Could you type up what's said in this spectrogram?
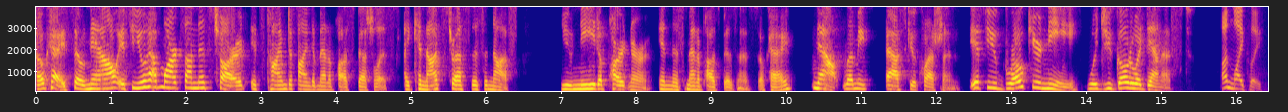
Okay, so now if you have marks on this chart, it's time to find a menopause specialist. I cannot stress this enough. You need a partner in this menopause business, okay? Now, let me ask you a question. If you broke your knee, would you go to a dentist? Unlikely.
